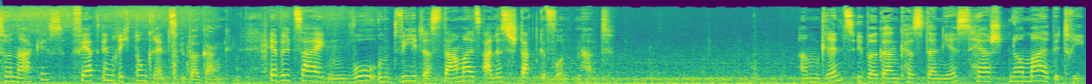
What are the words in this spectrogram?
Tonakis fährt in Richtung Grenzübergang. Er will zeigen, wo und wie das damals alles stattgefunden hat. Am Grenzübergang Castagnes herrscht Normalbetrieb.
